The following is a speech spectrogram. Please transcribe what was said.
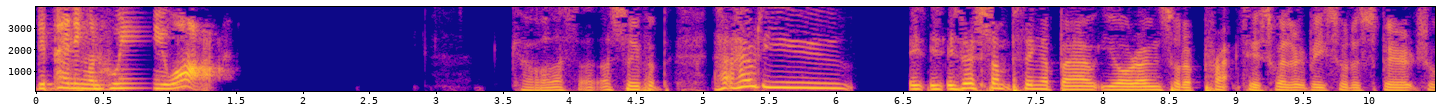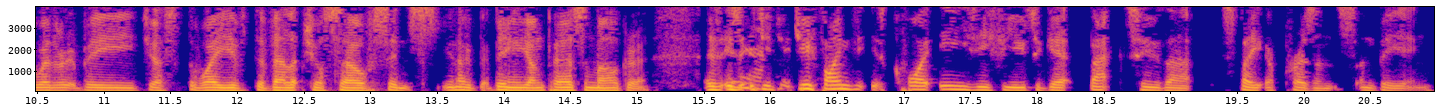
depending on who you are. Cool, that's, that's super. How do you, is, is there something about your own sort of practice, whether it be sort of spiritual, whether it be just the way you've developed yourself since, you know, being a young person, Margaret? Is, is, Yeah. do, do you find it's quite easy for you to get back to that state of presence and being?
